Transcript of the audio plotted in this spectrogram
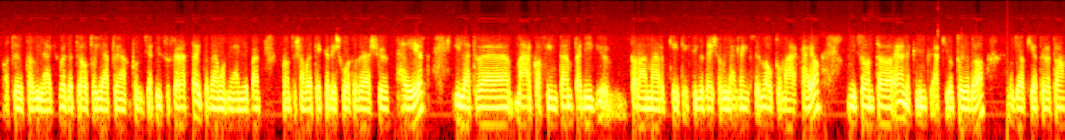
a Toyota világ vezető autógyártójának pozíciát visszaszerezte. Itt az elmúlt néhány évben fontosan vetékedés volt az első helyért, illetve márka szinten pedig talán már két évtizede is a világ legszebb automárkája. Viszont a elnökünk Akio Toyoda, ugye aki a Toyota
